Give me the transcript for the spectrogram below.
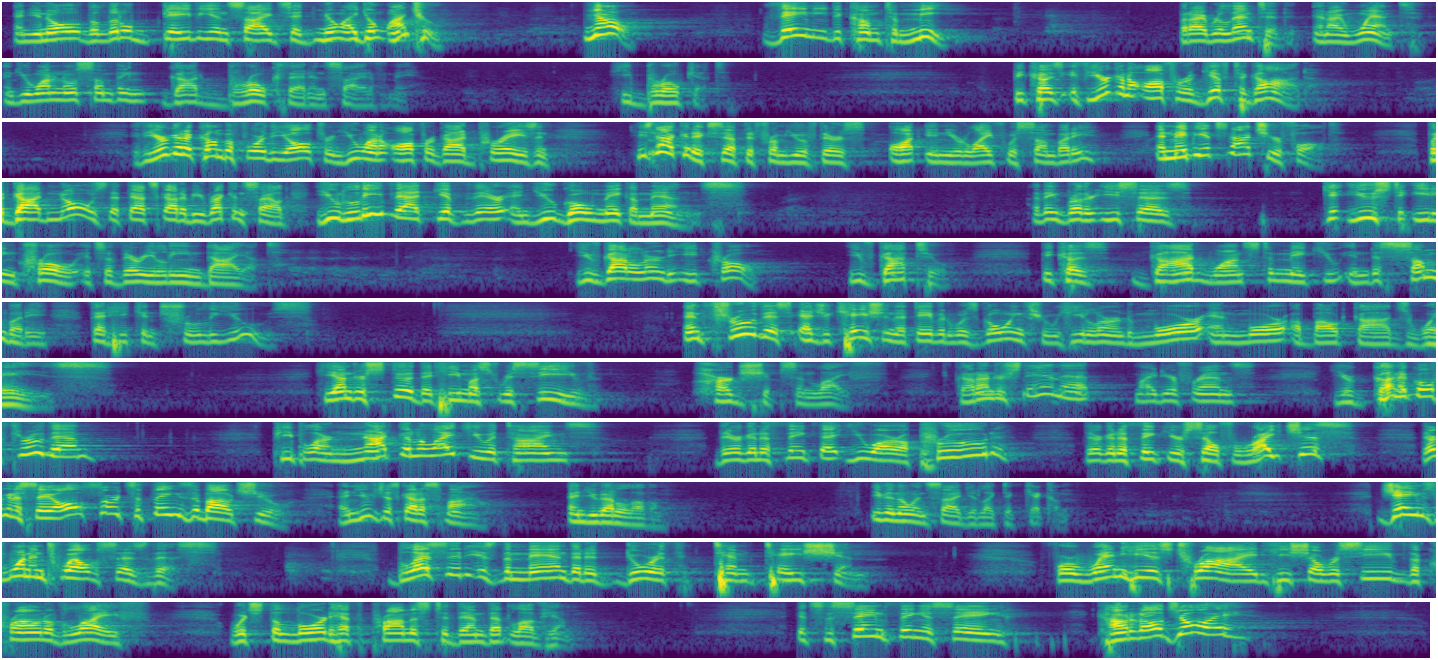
And you know, the little Davy inside said, No, I don't want to. No, they need to come to me. But I relented and I went. And you want to know something? God broke that inside of me. He broke it. Because if you're going to offer a gift to God, if you're going to come before the altar and you want to offer God praise, and He's not going to accept it from you if there's aught in your life with somebody, and maybe it's not your fault. But God knows that that's got to be reconciled. You leave that gift there and you go make amends. I think Brother E says, get used to eating crow. It's a very lean diet. You've got to learn to eat crow. You've got to because God wants to make you into somebody that He can truly use. And through this education that David was going through, he learned more and more about God's ways. He understood that he must receive hardships in life. You've got to understand that, my dear friends. You're going to go through them. People are not going to like you at times. They're going to think that you are a prude. They're going to think you're self righteous. They're going to say all sorts of things about you. And you've just got to smile and you got to love them. Even though inside you'd like to kick them. James 1 and 12 says this Blessed is the man that endureth temptation. For when he is tried, he shall receive the crown of life which the Lord hath promised to them that love him. It's the same thing as saying, Count it all joy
